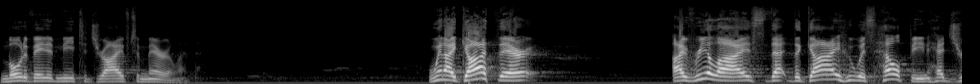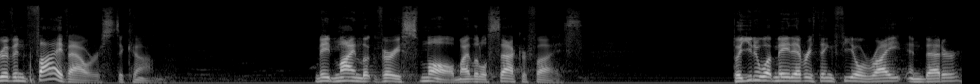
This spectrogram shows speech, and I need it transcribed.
motivated me to drive to Maryland. When I got there, I realized that the guy who was helping had driven five hours to come. Made mine look very small, my little sacrifice. But you know what made everything feel right and better?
